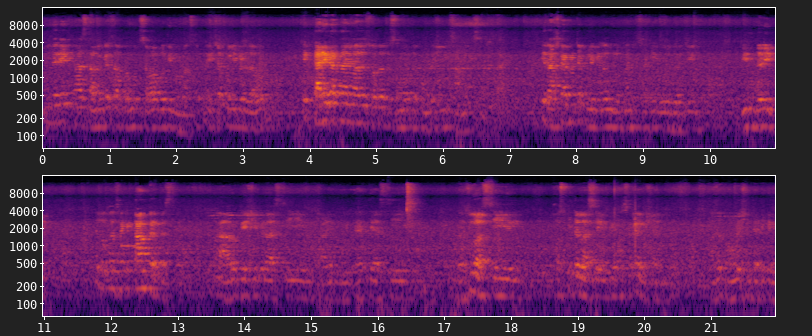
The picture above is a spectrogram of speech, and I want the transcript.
मी जर एक आज तालुक्याचा प्रमुख सभापती म्हणून असतो पण याच्या पलीकडे जाऊन एक कार्यकर्ता आणि माझं स्वतःचं समर्थ फाउंडेशन ही सामाजिक संस्था आहे. ती राजकारणाच्या पलीकडे जाऊन लोकांसाठी गोरगरची दीनदलित ते लोकांसाठी काम करत असते. आरोग्य शिबिरं असतील शाळेत विद्यार्थी असतील गरजू असतील हॉस्पिटल असेल किंवा सगळ्या विषयांमध्ये. माझं फाउंडेशन त्या ठिकाणी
